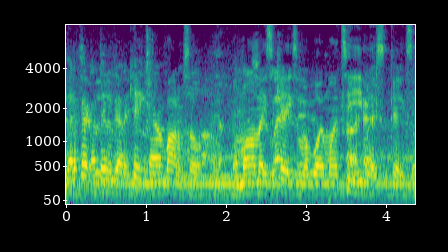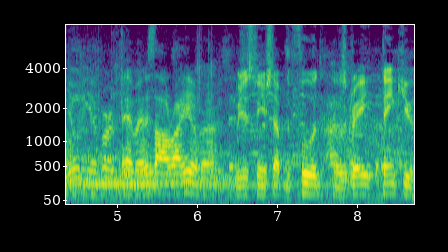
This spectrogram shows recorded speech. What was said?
matter of fact, I think we got a cake down the bottom. So my mom makes the cakes and my boy Monty he makes some cakes. So yeah, man, it's all right here, man. We just finished up the food. It was great. Thank you.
